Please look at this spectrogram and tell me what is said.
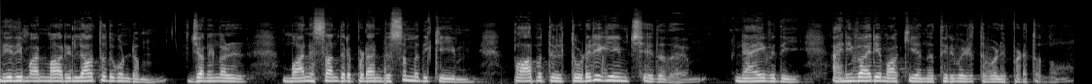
നീതിമാന്മാരില്ലാത്തതുകൊണ്ടും ജനങ്ങൾ മാനസാന്തരപ്പെടാൻ വിസമ്മതിക്കുകയും പാപത്തിൽ തുടരുകയും ചെയ്തത് ന്യായവിധി അനിവാര്യമാക്കിയെന്ന് തിരുവഴുത്ത് വെളിപ്പെടുത്തുന്നു.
